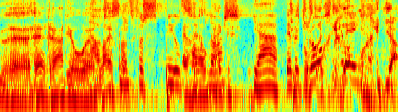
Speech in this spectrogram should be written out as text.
uur eh, hè, radio eh, Nou, het live. was vanuit- niet verspild, En zeg hallo, kijk Lars. eens. Ja, we hebben is droog gekregen. Ja,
